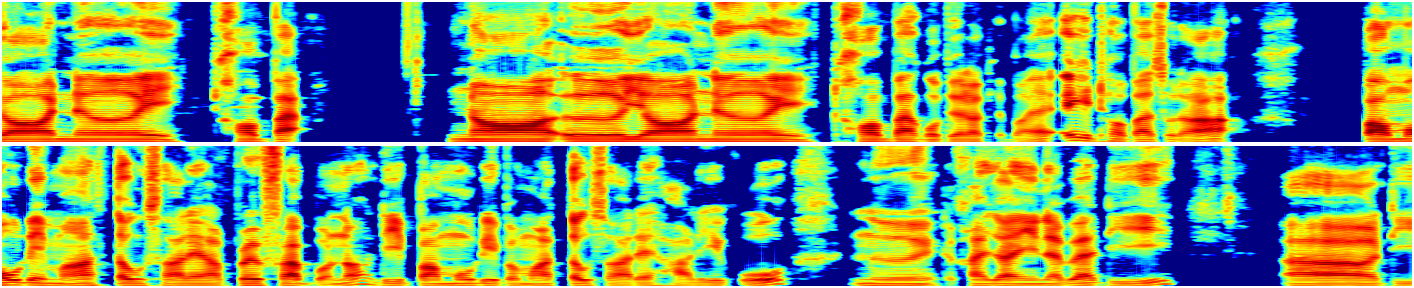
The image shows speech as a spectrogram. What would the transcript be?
yo noi ထောဘ no e yo noi ထောဘကိုပြောတာဖြစ်ပါတယ်အဲ့ဒီထောဘဆိုတာပေါင်မုတ်တွေမှာတုံစားတဲ့ဟာ breakfast ပေါ့နော်ဒီပေါင်မုတ်တွေပေါ်မှာတုံစားတဲ့ဟာလေးကို noi တခါကြရင်လည်းပဲဒီအာဒီ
